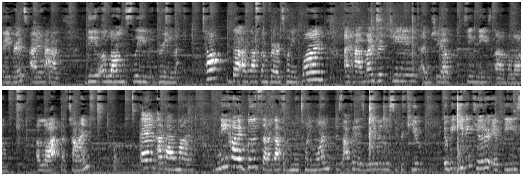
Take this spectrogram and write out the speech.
favorites. I have the long sleeve green top that I got from Forever 21. I have my ripped jeans. I'm sure y'all seen these um, along a lot of times. And I have my knee-high boots that I got from Rue 21. This outfit is really, really super cute. It would be even cuter if these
